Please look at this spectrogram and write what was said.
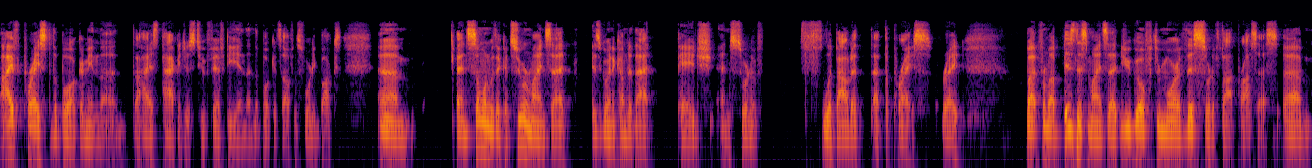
I've priced the book. I mean the the highest package is 250 and then the book itself is 40 bucks. Um, and someone with a consumer mindset is going to come to that page and sort of flip out at, at the price, right? But from a business mindset, you go through more of this sort of thought process. Um,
